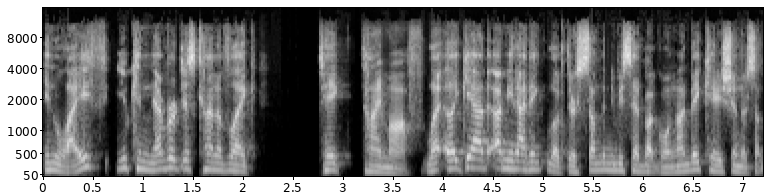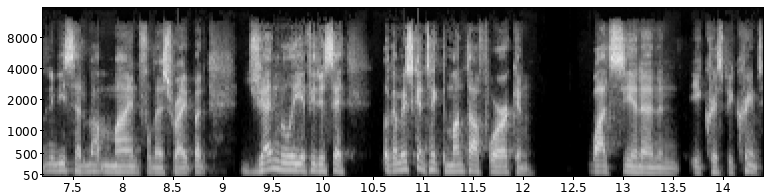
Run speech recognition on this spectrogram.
In life, you can never just kind of like take time off. Like, like, yeah, I mean, I think, look, there's something to be said about going on vacation. There's something to be said about mindfulness, right? But generally, if you just say, look, I'm just going to take the month off work and watch CNN and eat Krispy Kremes,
